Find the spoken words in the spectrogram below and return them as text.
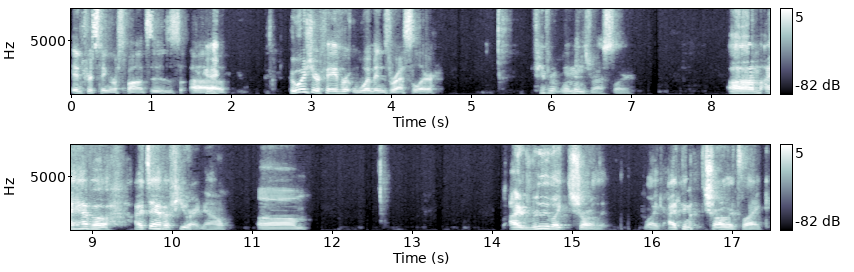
interesting responses. Uh, Okay. Who is your favorite women's wrestler? Favorite women's wrestler? Um, I have a. I'd say I have a few right now. Um, I really like Charlotte. Like, I think Charlotte's like,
